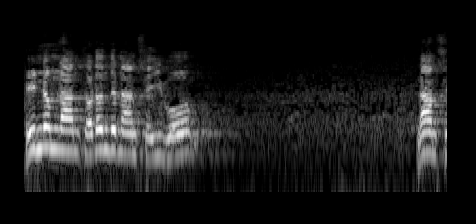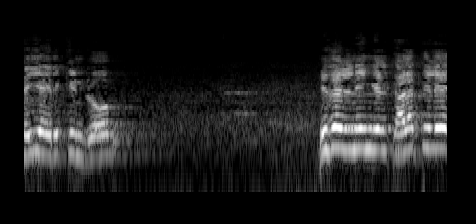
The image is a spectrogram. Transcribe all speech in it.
இன்னும் நாம் தொடர்ந்து நாம் செய்வோம். நாம் செய்ய இருக்கின்றோம். இதில் நீங்கள் களத்திலே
